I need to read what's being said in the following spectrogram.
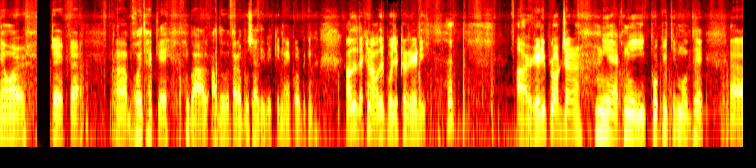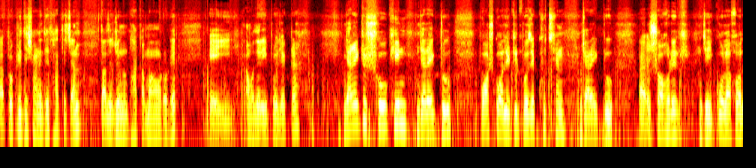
নেওয়ার একটা ভয় থাকে বা আদৌ তারা বুঝাই দিবে কিনা করবে কিনা আমাদের দেখেন, আমাদের প্রজেক্টটা রেডি হ্যাঁ? আর রেডি প্লট যারা নিয়ে এখন এই প্রকৃতির মধ্যে প্রকৃতির সান্নিধ্যে থাকতে চান, তাদের জন্য ঢাকা মাওয়া রোডে এই আমাদের এই প্রজেক্টটা যারা একটু শৌখিন, যারা একটু পশ কোয়ালিটির প্রজেক্ট খুঁজছেন, যারা একটু শহরের যেই কোলাহল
